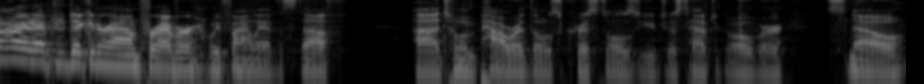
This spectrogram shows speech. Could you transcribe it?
back. Alright, after dicking around forever, we finally have the stuff. Uh, to empower those crystals, you just have to go over snow,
